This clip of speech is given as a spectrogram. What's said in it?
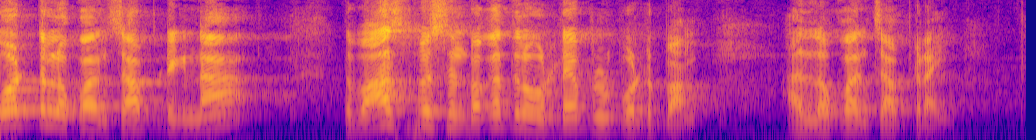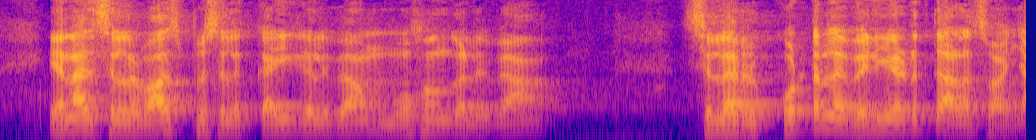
ஹோட்டலில் உட்காந்து சாப்பிட்டீங்கன்னா இந்த வாஷ்பேஷன் பக்கத்தில் ஒரு டேபிள் போட்டிருப்பாங்க. அதில் உட்காந்து சாப்பிட்றாங்க ஏன்னா சிலர் வாஷ்பேஷனில் கை கழுவான் முகம் கழுவான் சிலர் கொட்டலை வெளியெடுத்து அலசுவாங்க.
